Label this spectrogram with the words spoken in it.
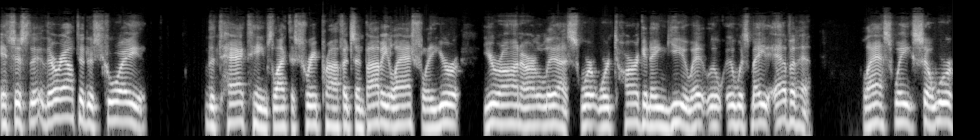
it's just they're out to destroy the tag teams like the Street Profits and Bobby Lashley. You're you're on our list. We're we're targeting you. It it was made evident last week, so we're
